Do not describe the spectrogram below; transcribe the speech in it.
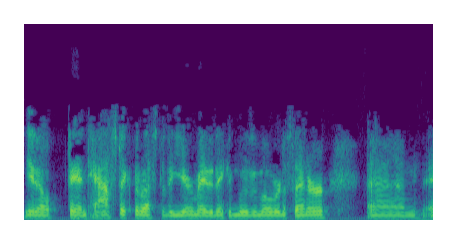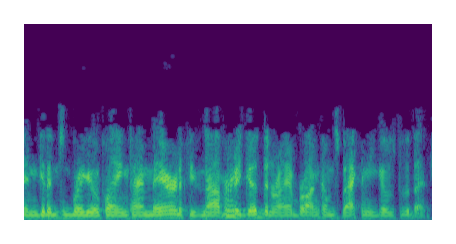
you know fantastic the rest of the year, maybe they could move him over to center um, and get him some regular playing time there. And if he's not very good, then Ryan Braun comes back and he goes to the bench.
